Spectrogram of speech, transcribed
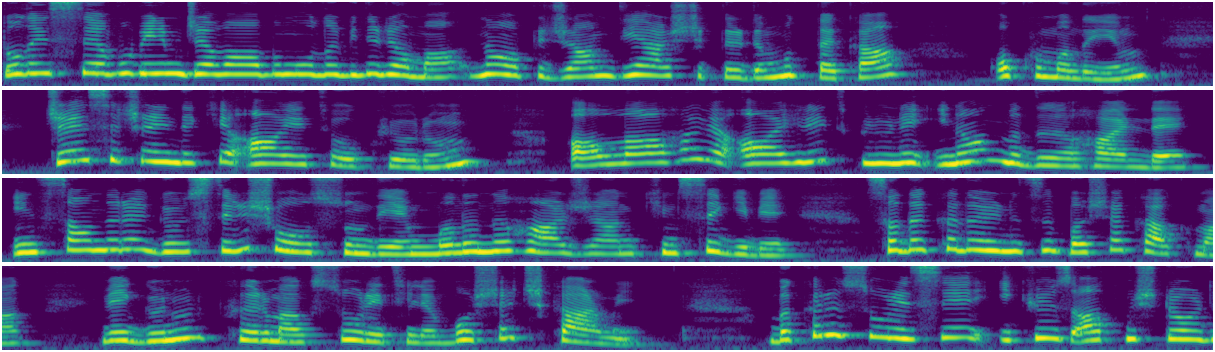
Dolayısıyla bu benim cevabım olabilir ama ne yapacağım? Diğer şıkları da mutlaka okumalıyım. C seçeneğindeki ayeti okuyorum. Allah'a ve ahiret gününe inanmadığı halde insanlara gösteriş olsun diye malını harcayan kimse gibi sadakalarınızı başa kalkmak ve gönül kırmak suretiyle boşa çıkarmayın. Bakara suresi 264.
